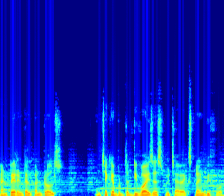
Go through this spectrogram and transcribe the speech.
and parental controls and check about the devices which I have explained before.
